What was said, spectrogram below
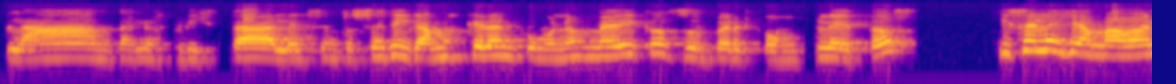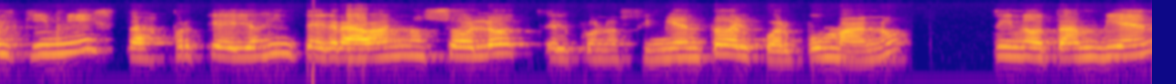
plantas, los cristales, entonces digamos que eran como unos médicos súper completos y se les llamaba alquimistas porque ellos integraban no solo el conocimiento del cuerpo humano, sino también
